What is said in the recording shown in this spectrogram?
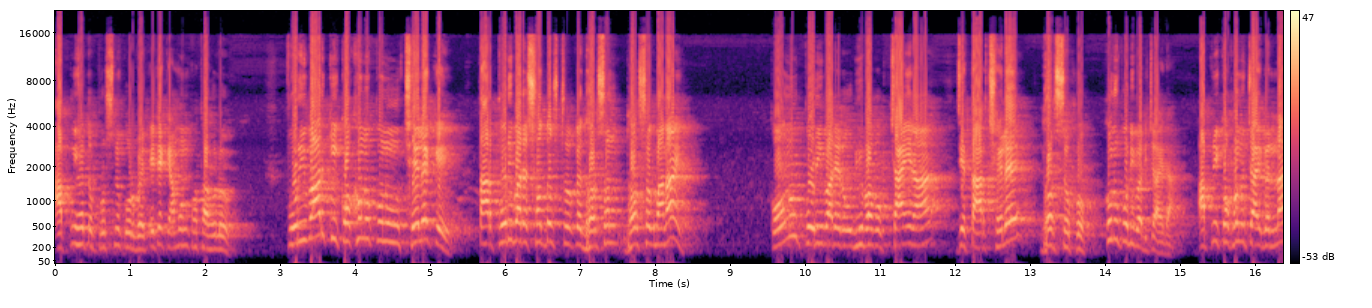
আপনি হয়তো প্রশ্ন করবেন, এটা কেমন কথা হলো? পরিবার কি কখনো কোনো ছেলেকে তার পরিবারের সদস্যকে ধর্ষণ, ধর্ষক বানায়? কোন পরিবারের অভিভাবক চায় না যে তার ছেলে ধর্ষক হোক। কোনো পরিবারই চায় না। আপনি কখনো চাইবেন না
